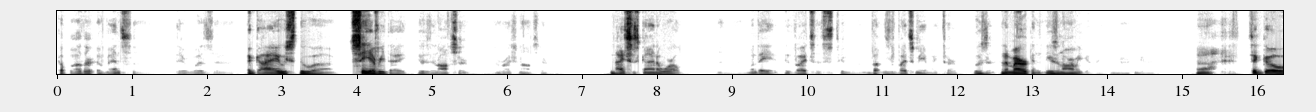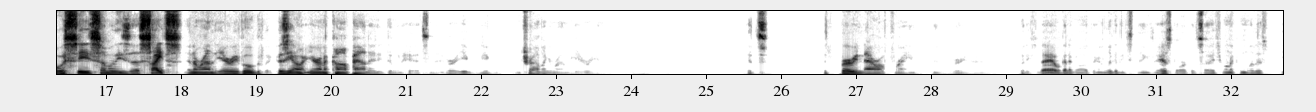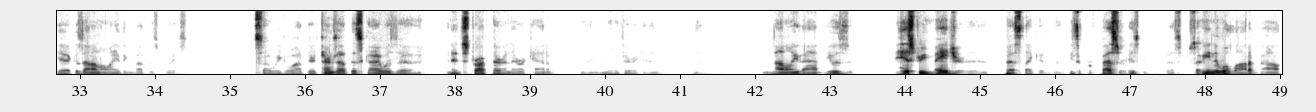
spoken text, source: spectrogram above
Couple other events. Uh, there was uh, a guy I used to see every day. He was an officer, a Russian officer nicest guy in the world. And one day invites us to invites me and my Turk, who's an American. He's an Army guy, American guy, uh, to go see some of these sites in around the area of Ugljevik. Because you know you're in a compound and you're doing hits, or you, you're traveling around the area. It's it's very narrow frame, very narrow. But he said, "Hey, we're gonna go out there and look at these things, the historical sites. You want to come with us? Yeah, because I don't know anything about this place." So we go out there. It turns out this guy was a, an instructor in their academy, in the military academy. not only that, he was a history major. Best I could. He's a professor, history professor, so he knew a lot about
